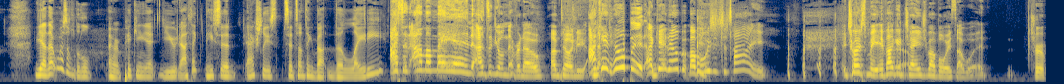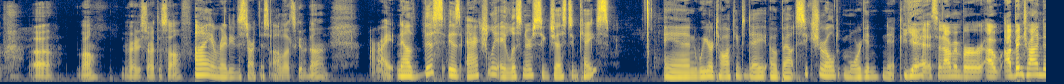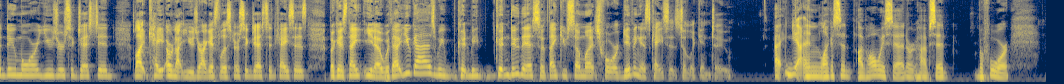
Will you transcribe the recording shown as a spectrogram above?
Yeah, that was a little uh, picking at you. I think he said actually said something about the lady. I said, I'm a man. I said, you'll never know. I'm telling you. I can't help it. I can't help it. My voice is just high. Trust me, if I could change my voice, I would. True. Uh, well, you ready to start this off? I am ready to start this off. Well, let's get it done. All right. Now, this is actually a listener's suggested case. And we are talking today about six year old Morgan Nick. Yes, and I remember I, I've been trying to do more user suggested, like case or not user, I guess listener suggested cases because thank you know without you guys we couldn't be couldn't do this. So thank you so much for giving us cases to look into. Uh, yeah. And like I said, I've always said, or I've said before,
